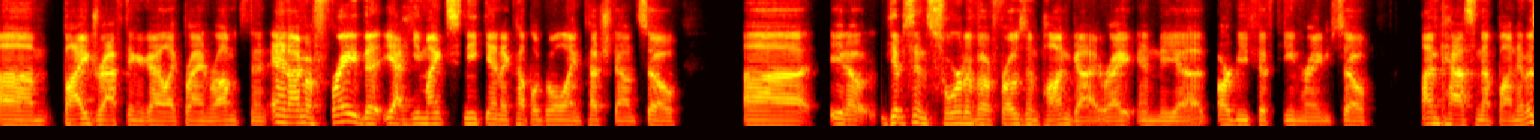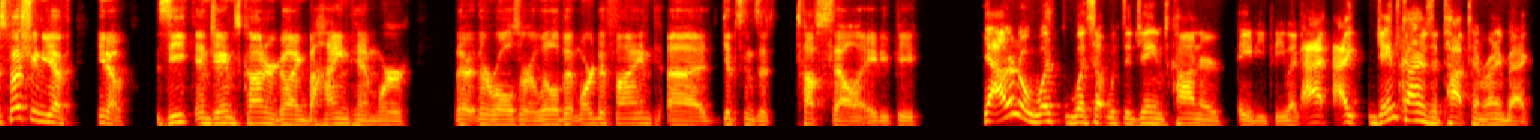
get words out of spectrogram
um, by drafting a guy like Brian Robinson. And I'm afraid that, yeah, he might sneak in a couple goal line touchdowns. So, uh, you know, Gibson's sort of a frozen pond guy, right? In the uh, RB 15 range. So I'm passing up on him, especially when you have, you know, Zeke and James Conner going behind him where their, their roles are a little bit more defined. Uh, Gibson's a tough sell at ADP. Yeah, I don't know what what's up with the James Conner ADP. Like I, I James Conner is a top ten running back,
